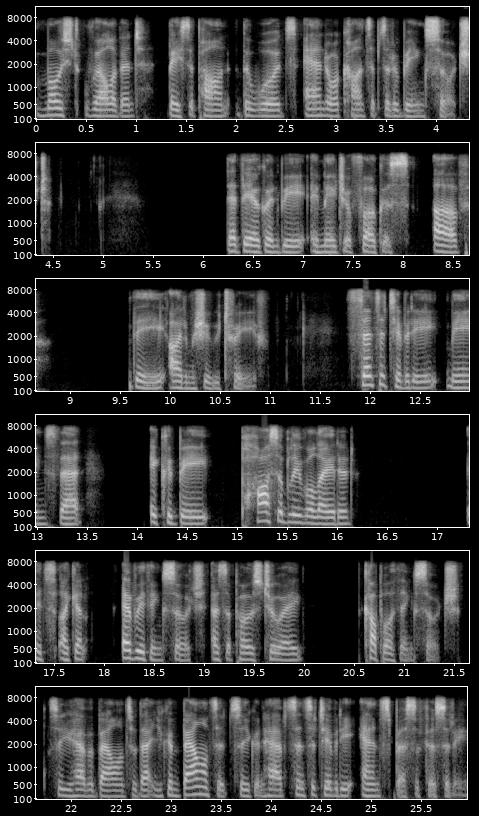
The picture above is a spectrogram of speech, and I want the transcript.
most relevant based upon the words and or concepts that are being searched. That they are going to be a major focus of the items you retrieve. Sensitivity means that it could be possibly related. It's like an everything search as opposed to a couple of things search. So you have a balance of that. You can balance it so you can have sensitivity and specificity.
